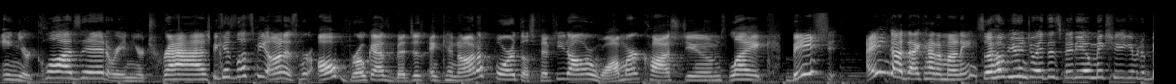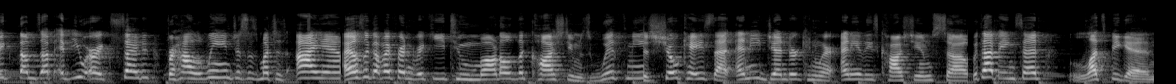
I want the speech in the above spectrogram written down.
in your closet or in your trash. Because let's be honest, we're all broke ass bitches and cannot afford those $50 Walmart costumes. Like, bitch, I ain't got that kind of money. So I hope you enjoyed this video. Make sure you give it a big thumbs up if you are excited for Halloween just as much as I am. I also got my friend Ricky to model the costumes with me to showcase that any gender can wear any of these costumes. So with that being said, let's begin.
